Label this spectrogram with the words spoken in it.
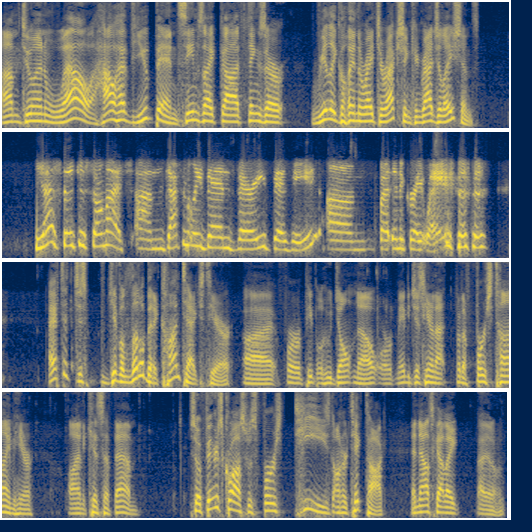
I'm doing well. How have you been? Seems like uh, things are really going in the right direction. Congratulations. Yes, thank you so much. Um, definitely been very busy, um, but in a great way. I have to just give a little bit of context here uh, for people who don't know, or maybe just hearing that for the first time here on Kiss FM. So, Fingers Crossed was first teased on her TikTok, and now it's got like, I don't know,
